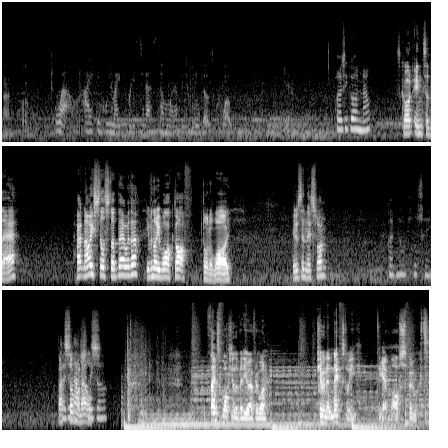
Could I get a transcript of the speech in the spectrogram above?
not quote. Well, I think we might freeze to death somewhere in between those quotes. Yeah. Where's he going now? He's gone into there. In fact, now he's still stood there with her, even though he walked off. Don't know why. Who's in this one? I don't know. We'll see. That's someone Ashley else. go? Thanks for watching the video, everyone. Tune in next week to get more spooked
